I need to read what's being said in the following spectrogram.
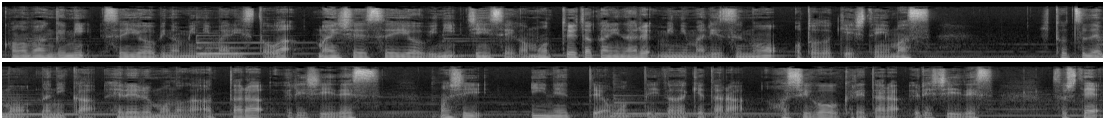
この番組水曜日のミニマリストは毎週水曜日に人生がもっと豊かになるミニマリズムをお届けしています。一つでも何か得れるものがあったら嬉しいです。もしいいねって思っていただけたら星5をくれたら嬉しいです。そして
